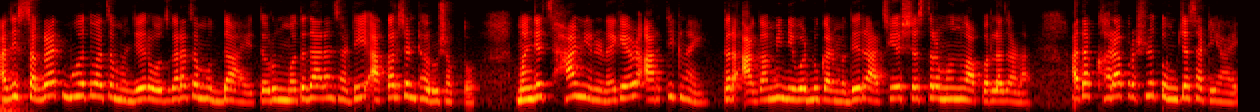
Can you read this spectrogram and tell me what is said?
आधी सगळ्यात महत्त्वाचं म्हणजे रोजगाराचा मुद्दा आहे तरुण मतदारांसाठी आकर्षण ठरू शकतो. म्हणजेच हा निर्णय केवळ आर्थिक नाही तर आगामी निवडणुकांमध्ये राजकीय शस्त्र म्हणून वापरला जाणार. आता खरा प्रश्न तुमच्यासाठी आहे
